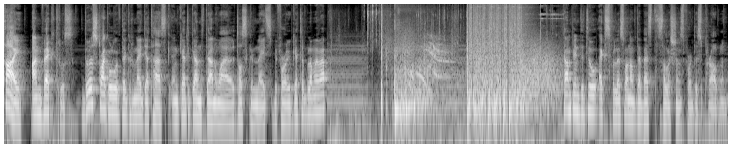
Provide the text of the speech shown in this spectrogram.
Hi, I'm Wektrus. Do you struggle with the Grenadier task and get gunned down while tossing grenades before you get to blow up? Camping D2 exfil is one of the best solutions for this problem.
